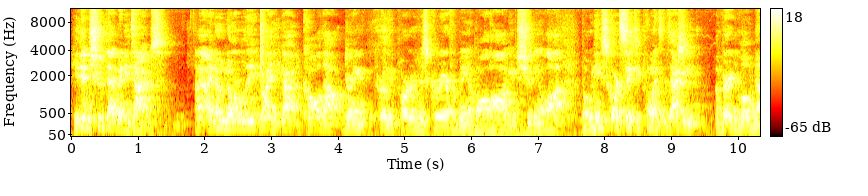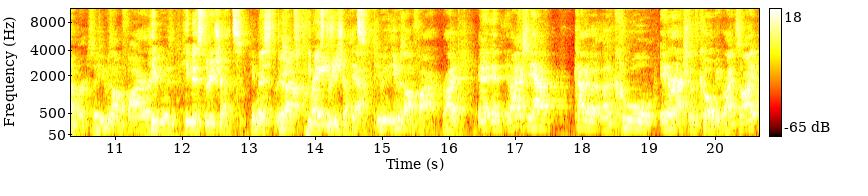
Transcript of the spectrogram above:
he didn't shoot that many times. I, I know normally, right? He got called out during early part of his career for being a ball hog and shooting a lot. But when he scored 60 points, it was actually a very low number. So he was on fire. He, He, was he missed three shots. he missed three Dude, that's shots. He missed three Crazy. shots. Yeah, he, was- he was on fire, right? And, and, and I actually have kind of a, a cool interaction with Kobe, right? So I,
